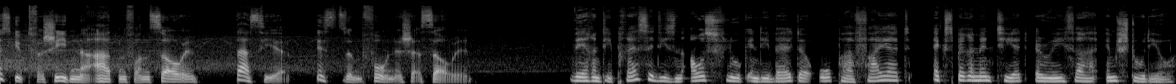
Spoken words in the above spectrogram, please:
Es gibt verschiedene Arten von Soul. Das hier ist symphonischer Soul. Während die Presse diesen Ausflug in die Welt der Oper feiert, experimentiert Aretha im Studio.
